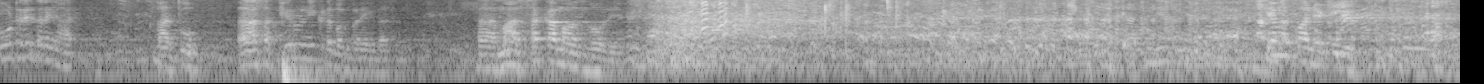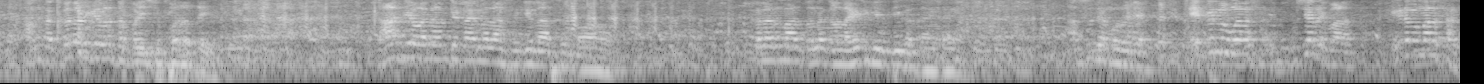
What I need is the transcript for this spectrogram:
तू तर रे जरा हा हा तू असा फिरून इकडे बघ बरं एकदा असं. मा सक्का माऊस भाऊ दे सेम क्वालिटी आमचा कलर गेला तर पैसे परत आहे. का देवानं आमच्या टायमाला असं केलं असं कलर मारतो ना का लाइट गेली का काय काय? असू द्या मरू द्या. हे पिल्लू मला सांग. हुशार आहे बाळा. इकडे मला सांग.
